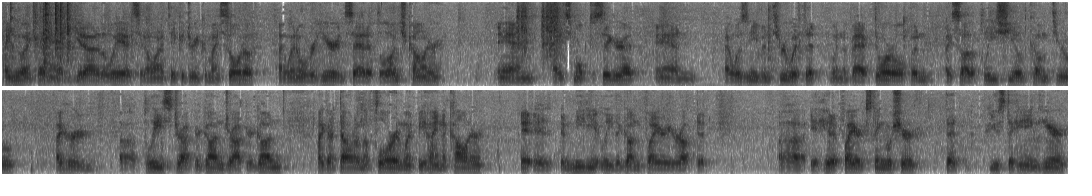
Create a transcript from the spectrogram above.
I knew I kind of had to get out of the way. I said, I want to take a drink of my soda. I went over here and sat at the lunch counter and I smoked a cigarette and I wasn't even through with it when the back door opened. I saw the police shield come through. I heard uh, police drop your gun, drop your gun. I got down on the floor and went behind the counter. It, it, immediately the gunfire erupted. Uh, it hit a fire extinguisher that used to hang here.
